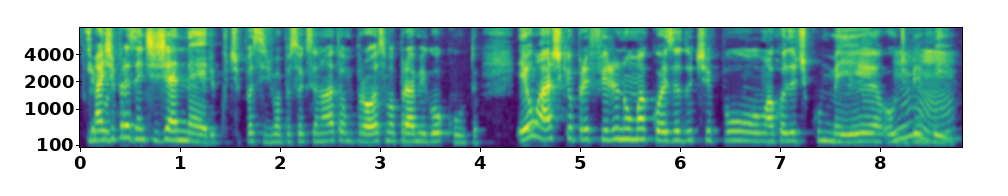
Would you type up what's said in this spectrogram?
Tipo, Mas de presente genérico, tipo assim, de uma pessoa que você não é tão próxima para amigo oculto. Eu acho que eu prefiro numa coisa do tipo, uma coisa de comer ou de uhum. beber.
